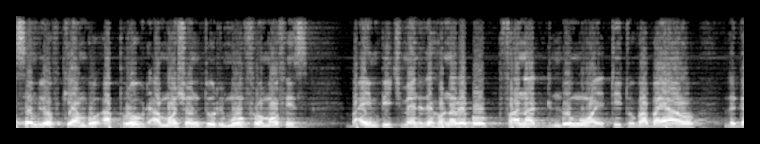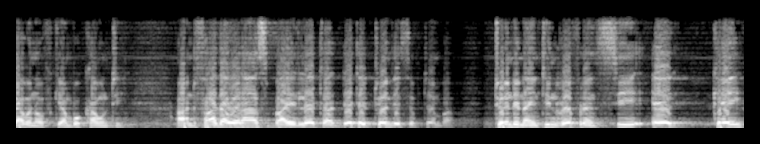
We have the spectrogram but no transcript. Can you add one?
Assembly of Kiambu approved a motion to remove from office by impeachment the Honorable Ferdinand Ndung'u Waititu Babayao, the Governor of Kiambu County. And further, whereas by letter dated 20 September 2019, reference CAK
